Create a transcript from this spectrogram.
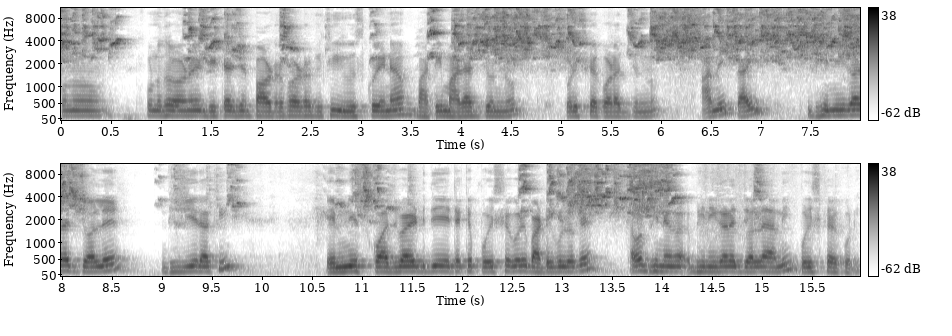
কোনো কোনো ধরনের ডিটারজেন্ট পাউডার ফাউডার কিছু ইউজ করি না, বাটি মাজার জন্য, পরিষ্কার করার জন্য। আমি তাই ভিনিগারের জলে ভিজিয়ে রাখি। এমনি স্কচ ব্রাইট দিয়ে এটাকে পরিষ্কার করি, বাটিগুলোকে। তারপর ভিনেগার ভিনিগারের জলে আমি পরিষ্কার করি।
